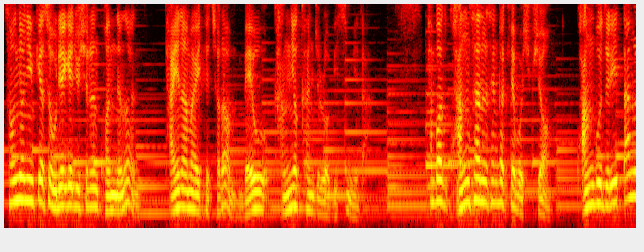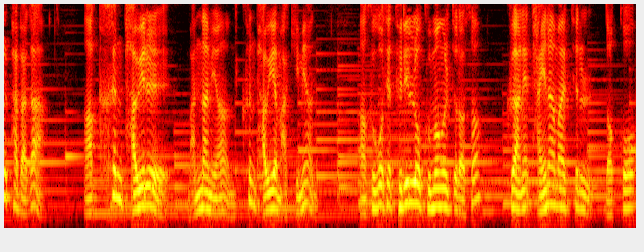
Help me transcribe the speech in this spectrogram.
성령님께서 우리에게 주시는 권능은 다이나마이트처럼 매우 강력한 줄로 믿습니다. 한번 광산을 생각해 보십시오. 광부들이 땅을 파다가 아, 큰 바위를 만나면 큰 바위에 막히면 아, 그곳에 드릴로 구멍을 뚫어서 그 안에 다이나마이트를 넣고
